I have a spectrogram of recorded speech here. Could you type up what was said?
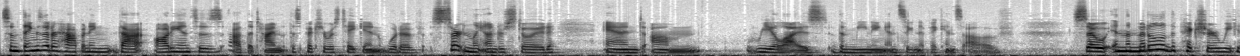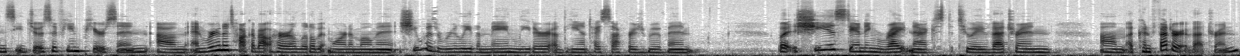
some things that are happening that audiences at the time that this picture was taken would have certainly understood and um, realized the meaning and significance of. So in the middle of the picture, we can see Josephine Pearson, um, and we're going to talk about her a little bit more in a moment. She was really the main leader of the anti-suffrage movement, but she is standing right next to a veteran, um, a Confederate veteran.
